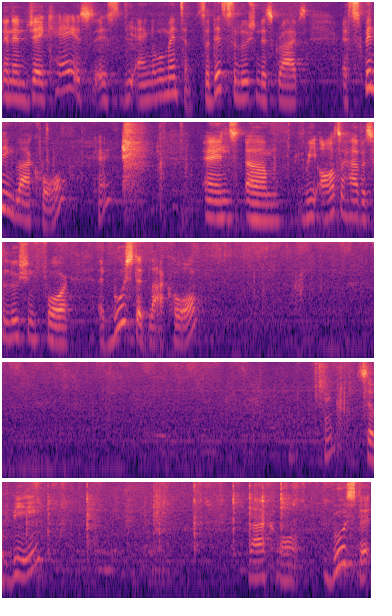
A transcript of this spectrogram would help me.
And then jk is, is the angular momentum. So this solution describes a spinning black hole. Okay? And um, we also have a solution for a boosted black hole. Okay? So B, black hole boosted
